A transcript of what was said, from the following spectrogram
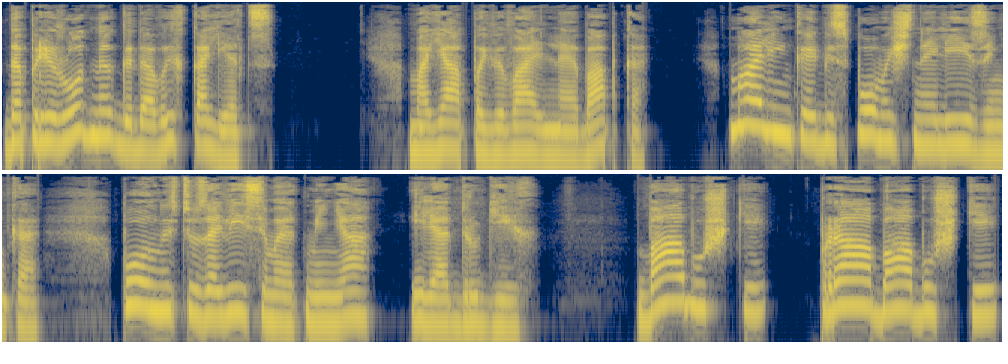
до природных годовых колец. Моя повивальная бабка, маленькая беспомощная Лизонька, полностью зависимая от меня или от других. Бабушки, прабабушки,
